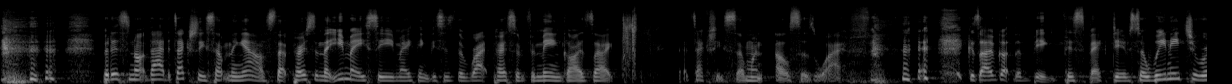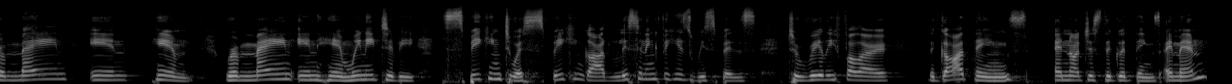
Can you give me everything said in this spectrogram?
but it's not that it's actually something else that person that you may see you may think this is the right person for me and god's like that's actually someone else's wife because I've got the big perspective. So we need to remain in Him. Remain in Him. We need to be speaking to a speaking God, listening for His whispers to really follow the God things and not just the good things. Amen?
